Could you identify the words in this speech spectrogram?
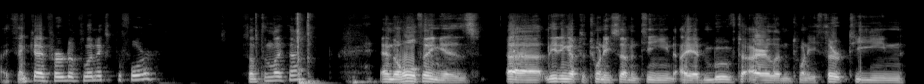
I think I've heard of Linux before, something like that. And the whole thing is, uh, leading up to 2017, I had moved to Ireland in 2013.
